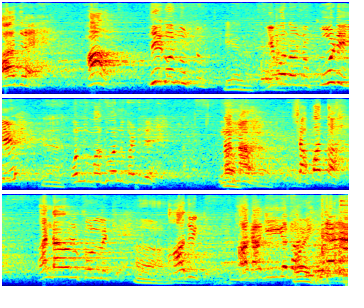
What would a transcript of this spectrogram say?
ಆದ್ರೆ ಹಾ ಹೀಗೊಂದುಂಟು. ಇವನನ್ನು ಕೂಡಿ ಒಂದು ಮಗುವನ್ನು ಪಡೆದೆ. ನನ್ನ ಶಪಥ. ಅಂಡವನ್ನು ಕೊಲ್ಲಕ್ಕೆ. ಆದಿತ್ತು ಹಾಗಾಗಿ ಈಗ ನಾನು ಇದ್ದೇನೆ.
